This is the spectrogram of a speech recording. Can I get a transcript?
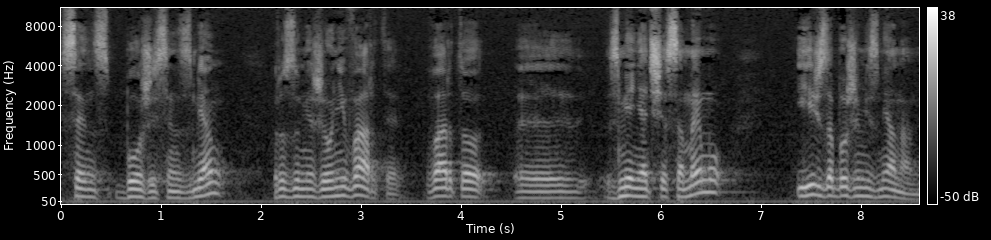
sens Boży, sens zmian, rozumie, że oni warte. Warto e, zmieniać się samemu i iść za Bożymi zmianami.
